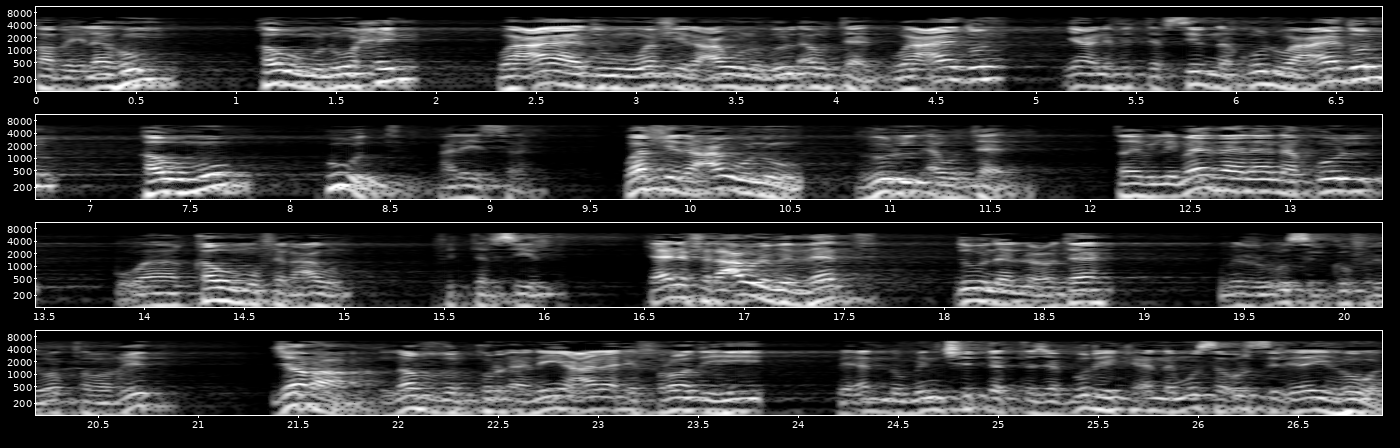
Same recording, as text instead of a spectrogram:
قبلهم قوم نوح وعاد وفرعون ذو الأوتاد. وعاد يعني في التفسير نقول وعاد قوم هود عليه السلام. وفرعون ذو الأوتاد. طيب لماذا لا نقول وقوم فرعون في التفسير؟ يعني فرعون بالذات دون العتاة من رؤوس الكفر والطواغيت جرى لفظ القرآني على إفراده بأنه من شدة تجبره كأن موسى أرسل إليه هو.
